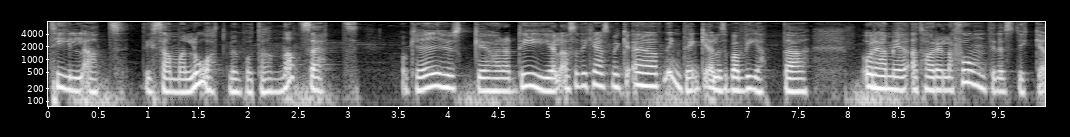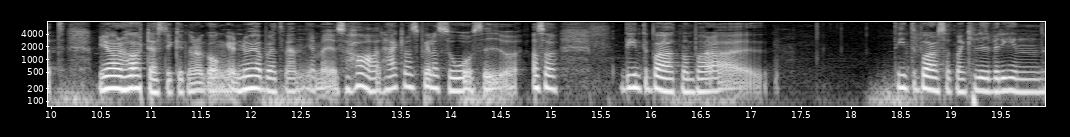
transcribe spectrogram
till att det är samma låt men på ett annat sätt. Okej, okay, hur ska jag höra det? Alltså det krävs mycket övning tänker jag. Eller så bara veta. Och det här med att ha relation till det stycket. Men jag har hört det här stycket några gånger. Nu har jag börjat vänja mig. Och så, här kan man spela så och si. Och, alltså, det är inte bara att man bara... Det är inte bara så att man kliver in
